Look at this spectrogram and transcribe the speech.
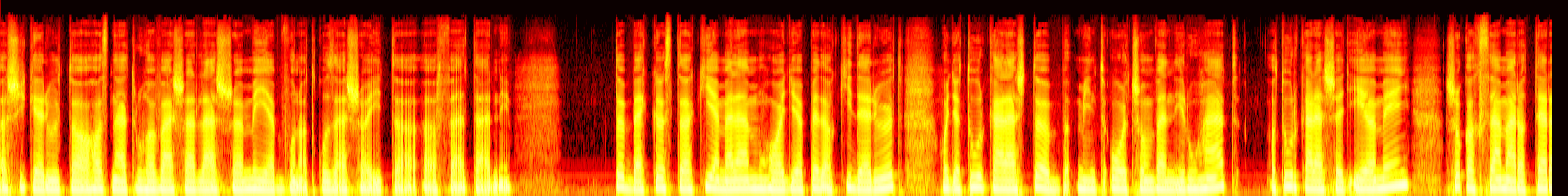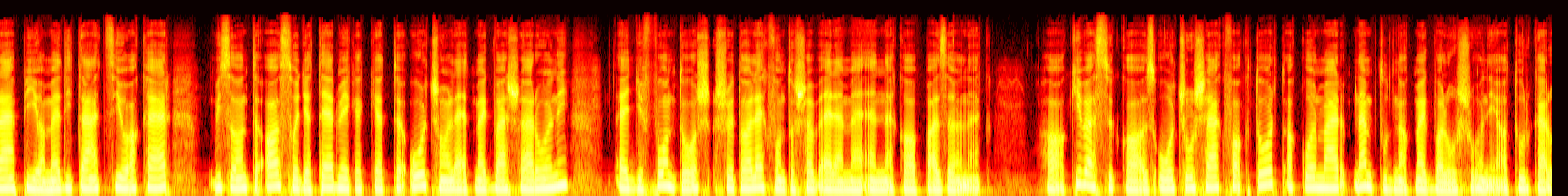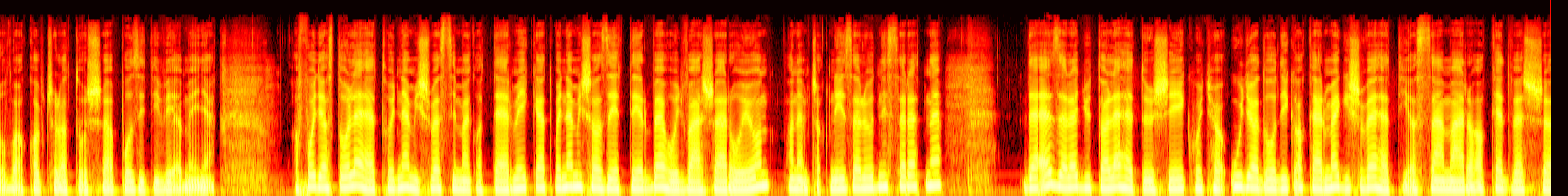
sikerült a használt ruhavásárlás mélyebb vonat vonatkozásait feltárni többek közt kiemelem, hogy például kiderült, hogy a turkálás több, mint olcsón venni ruhát, a turkálás egy élmény, sokak számára terápia, meditáció akár, viszont az, hogy a termékeket olcsón lehet megvásárolni, egy fontos, sőt a legfontosabb eleme ennek a puzzle-nek. Ha kivesszük az olcsóságfaktort, akkor már nem tudnak megvalósulni a turkálóval kapcsolatos pozitív élmények. A fogyasztó lehet, hogy nem is veszi meg a terméket, vagy nem is azért tér be, hogy vásároljon, hanem csak nézelődni szeretne, de ezzel együtt a lehetőség, hogyha úgy adódik, akár meg is veheti a számára a kedves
